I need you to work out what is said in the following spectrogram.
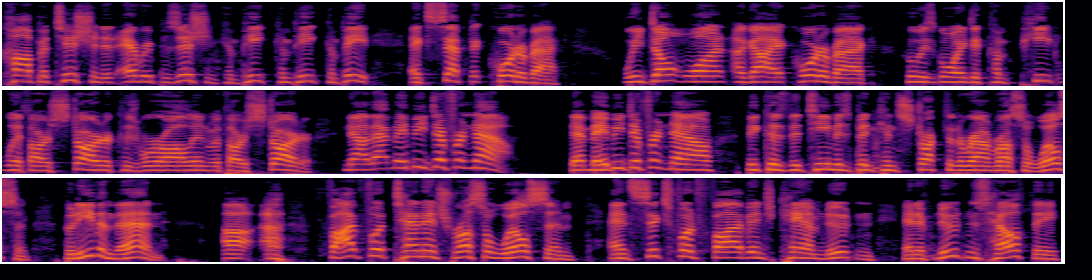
competition at every position, compete, compete, compete, except at quarterback. We don't want a guy at quarterback who is going to compete with our starter because we're all in with our starter. Now that may be different now. That may be different now because the team has been constructed around Russell Wilson. But even then, uh, uh, five foot ten inch Russell Wilson and six foot five inch Cam Newton, and if Newton's healthy,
